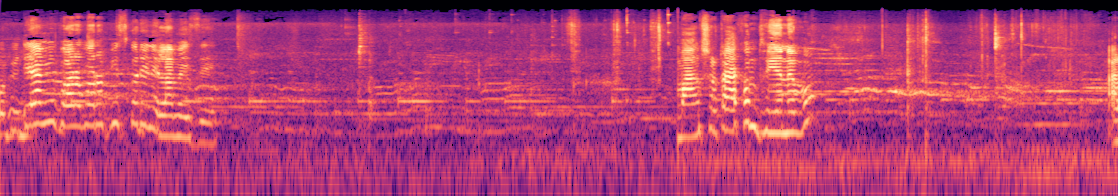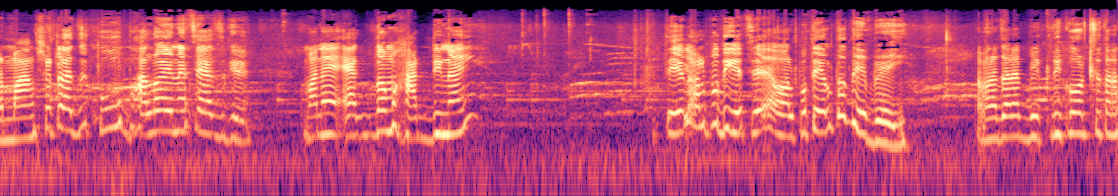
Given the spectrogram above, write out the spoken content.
কপিটা আমি বড় বড় পিস করে নিলাম এই যে। মাংসটা এখন ধুয়ে নেব। আর মাংসটা আজকে খুব ভালো এনেছে আজকে। মানে একদম হাড্ডি নাই। তেল অল্প দিয়েছে, অল্প তেল তো দেবেই। তার মানে যারা বিক্রি করছে, তারা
